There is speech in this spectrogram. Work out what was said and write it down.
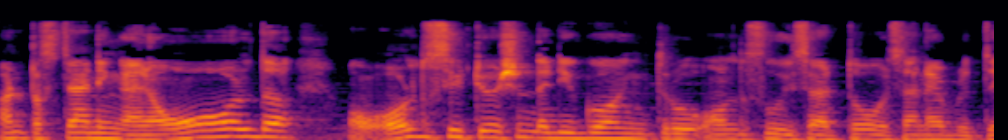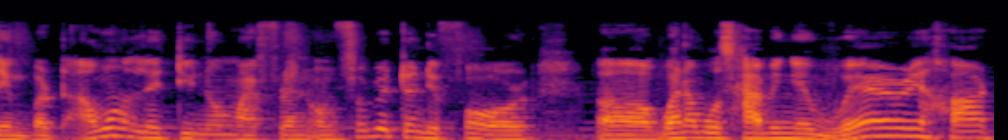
understanding, and all the all the situation that you're going through, all the suicide thoughts and everything. But I want to let you know, my friend, on February 24, uh, when I was having a very hard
